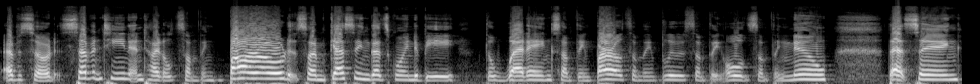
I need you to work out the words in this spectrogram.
episode 17 entitled Something Borrowed. So I'm guessing that's going to be the wedding, something borrowed, something blue, something old, something new. That saying.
